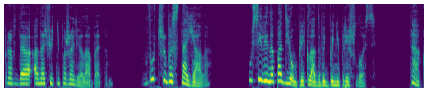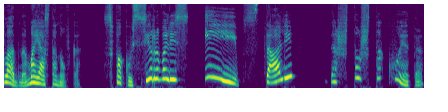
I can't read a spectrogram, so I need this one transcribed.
Правда, она чуть не пожалела об этом. Лучше бы стояла. Усилий на подъем прикладывать бы не пришлось. Так, ладно, моя остановка сфокусировались и встали. Да что ж такое-то?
